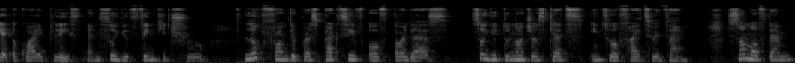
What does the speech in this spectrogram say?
get a quiet place and so you think it through. Look from the perspective of others so you do not just get into a fight with them. Some of them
